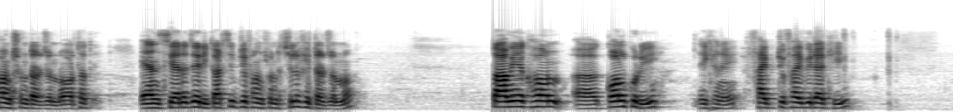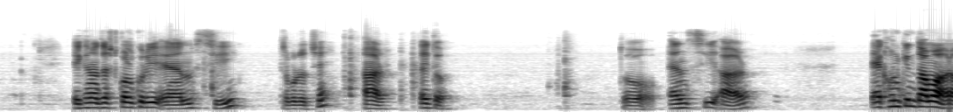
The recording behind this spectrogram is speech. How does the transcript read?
ফাংশনটার জন্য, অর্থাৎ এনসিআর যে রিকার্সিভ যে ফাংশনটা ছিল, সেটার জন্য। তো আমি এখন কল করি। এখানে ফাইভ টু ফাইভই রাখি। এখানে জাস্ট কল করি এন সি তারপর হচ্ছে আর তাই তো? তো এনসিআর এখন কিন্তু আমার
